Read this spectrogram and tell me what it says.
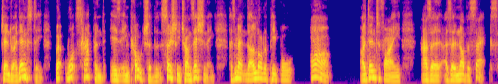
gender identity. But what's happened is in culture that socially transitioning has meant that a lot of people are identifying as a as another sex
